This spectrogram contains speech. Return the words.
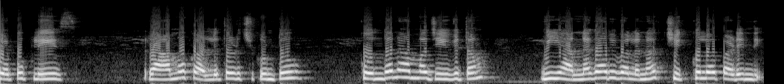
చెప్పు ప్లీజ్. రాము కళ్ళు తుడుచుకుంటూ కుందన అమ్మ జీవితం మీ అన్నగారి వలన చిక్కులో పడింది.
